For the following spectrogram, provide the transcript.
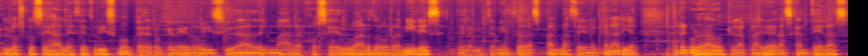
Los concejales de turismo Pedro Quevedo y Ciudad del Mar José Eduardo Ramírez del Ayuntamiento de Las Palmas de Gran Canaria han recordado que la playa de las canteras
